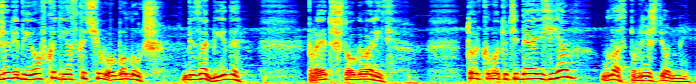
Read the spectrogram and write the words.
Жеребьевка, дескать, чего бы лучше. Без обиды. Про это что говорить? Только вот у тебя изъян, глаз поврежденный.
